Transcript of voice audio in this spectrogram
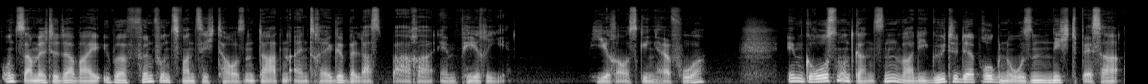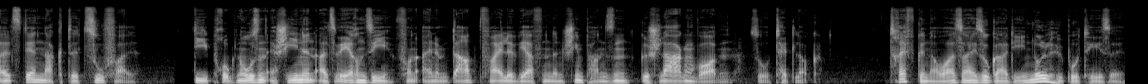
und sammelte dabei über 25.000 Dateneinträge belastbarer Empirie. Hieraus ging hervor, im Großen und Ganzen war die Güte der Prognosen nicht besser als der nackte Zufall. Die Prognosen erschienen, als wären sie von einem Dartpfeile werfenden Schimpansen geschlagen worden, so Tedlock. Treffgenauer sei sogar die Nullhypothese,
